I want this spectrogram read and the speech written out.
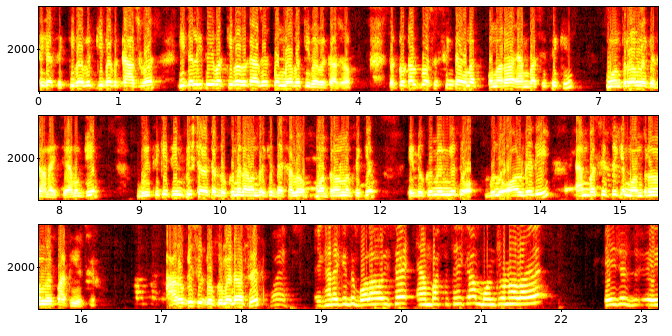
ঠিক আছে? কীভাবে কীভাবে কাজ হয়? ইটালিতে এবার কীভাবে কাজ হয়? তোমরা আবার কীভাবে কাজ হয় তো টোটাল প্রসেসিংটা ওনারা এম্বাসি থেকে মন্ত্রণালয়কে জানাইছে। এমনকি দুই থেকে তিন পৃষ্ঠার একটা ডকুমেন্ট আমাদেরকে দেখাল মন্ত্রণালয় থেকে। এই ডকুমেন্ট কিন্তু গুলো অলরেডি এম্বাসি থেকে মন্ত্রণালয়ে পাঠিয়েছে। আরও কিছু ডকুমেন্ট আছে? এখানে কিন্তু বলা হয়েছে এম্বাসি থেকে মন্ত্রণালয়ে এই যে এই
